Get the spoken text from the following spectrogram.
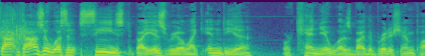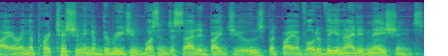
Gaza wasn't seized by Israel like India or Kenya was by the British Empire, and the partitioning of the region wasn't decided by Jews, but by a vote of the United Nations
